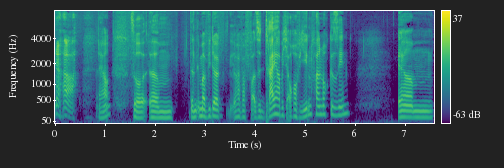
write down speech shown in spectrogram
Ja. Ja, so, ähm, dann immer wieder, also drei habe ich auch auf jeden Fall noch gesehen. Ähm,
